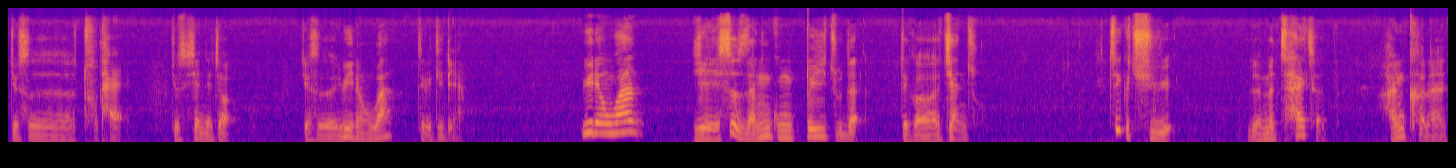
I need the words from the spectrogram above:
就是土台，就是现在叫，就是月亮湾这个地点。月亮湾也是人工堆筑的这个建筑。这个区域，人们猜测，很可能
